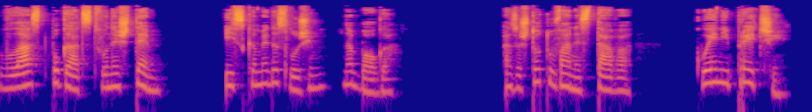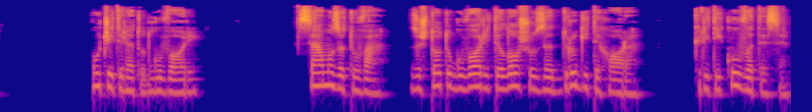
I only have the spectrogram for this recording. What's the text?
Власт, богатство не щем. Искаме да служим на Бога. А защо това не става? Кое ни пречи? Учителят отговори. Само за това, защото говорите лошо за другите хора. Критикувате се.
